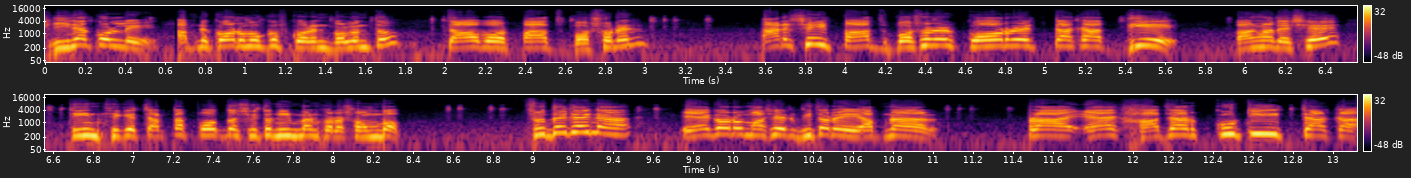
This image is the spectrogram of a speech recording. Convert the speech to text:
ঘৃণা করলে আপনি কর্মকুফ করেন বলেন তো? তাও আবার পাঁচ বছরের। আর সেই পাঁচ বছরের করের টাকা দিয়ে বাংলাদেশে তিন থেকে চারটা পদ্মা সেতু নির্মাণ করা সম্ভব। শুধু যাই না, এগারো মাসের ভিতরে আপনার প্রায় এক হাজার কোটি টাকা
